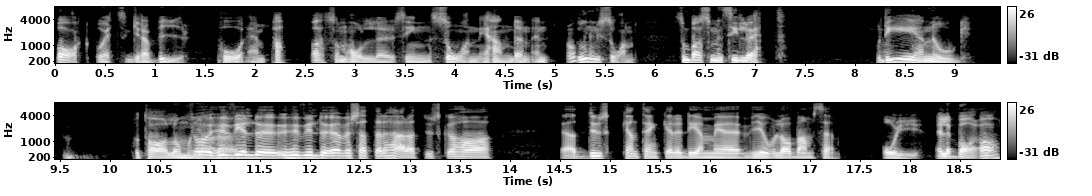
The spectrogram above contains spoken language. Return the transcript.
bakpoetsgravyr på en pappa som håller sin son i handen. En ung son. Som bara som en silhuett. Och det är nog, på tal om att Så göra... hur vill, du, hur vill du översätta det här? Att du ska ha att du kan tänka dig det med Viola och Bamse. Oj. Eller bara, ja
